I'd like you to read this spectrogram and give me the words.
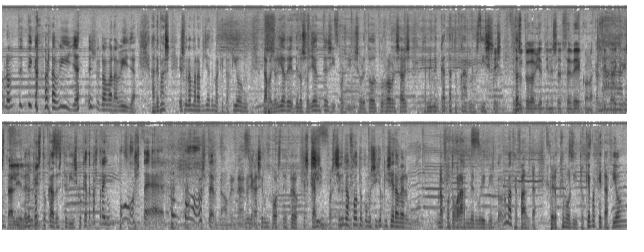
una auténtica maravilla, es una maravilla. Además, es una maravilla de maquetación. La mayoría de, de los oyentes, y, pues, y sobre todo tú, Robert, sabes que a mí me encanta tocar los Sí, discos. que Tú has- tú todavía tienes el CD con la cajita de Claro, cristal y el Pero tú has tocado este disco que además trae un póster. Un póster. No, no, llega a ser un póster, pero Es casi sí, un póster, una foto como si yo quisiera ver un- una foto grande de Britney. No, no me hace falta. Pero qué bonito, qué maquetación,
